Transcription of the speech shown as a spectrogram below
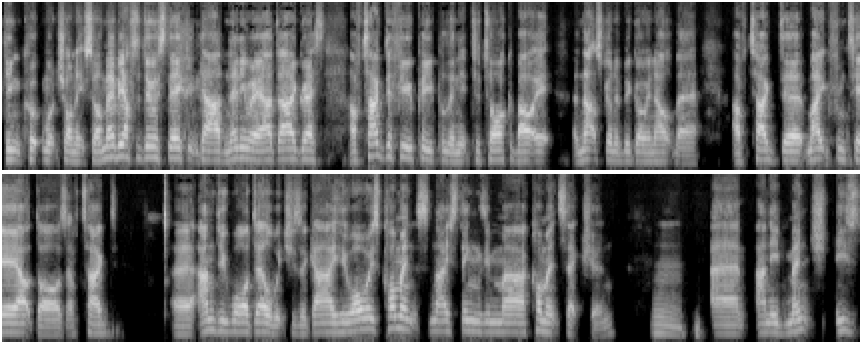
didn't cook much on it. So maybe I have to do a steak and garden. Anyway, I digress. I've tagged a few people in it to talk about it, and that's going to be going out there. I've tagged uh, Mike from TA Outdoors. I've tagged uh, Andy Wardell, which is a guy who always comments nice things in my comment section. Hmm. Um, and he'd mentioned he's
